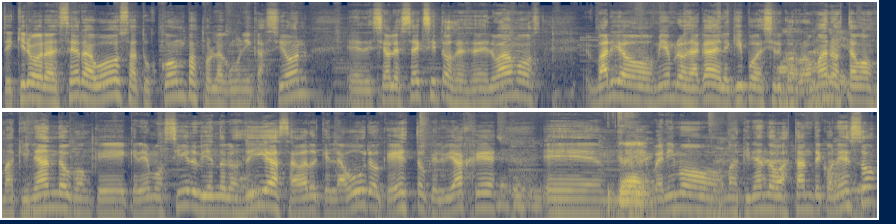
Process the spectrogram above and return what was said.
te quiero agradecer a vos, a tus compas por la comunicación eh, deseables éxitos desde el Vamos. Varios miembros de acá del equipo de Circo Romano estamos maquinando con que queremos ir, viendo los días, a ver que el laburo, que esto, que el viaje. Eh, venimos maquinando bastante con eso,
